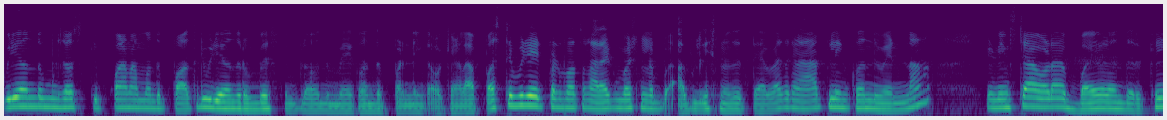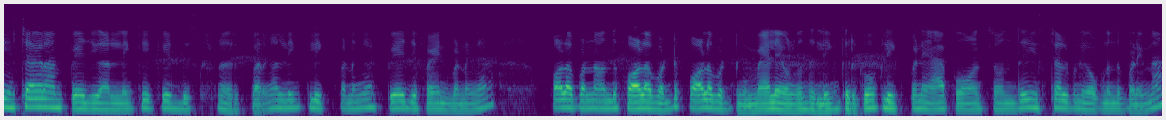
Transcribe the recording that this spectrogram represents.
வீடியோ வந்து முடிஞ்சால் ஸ்கிப் பண்ணாமல் வந்து பார்த்துட்டு வீடியோ வந்து ரொம்ப சிம்பிளாக வந்து மேக் வந்து பண்ணிங்க. ஓகேங்களா ஃபஸ்ட்டு வீடியோ எடிட் பண்ணி பார்த்தோம் அலர்ட் மோஷன் அப்ளிகேஷன் வந்து தேவை. அதுக்கு ஆப் லிங்க் வந்து வேணும்னா இது இன்ஸ்டாவோட பயோ வந்து இருக்குது இன்ஸ்டாகிராம் பேஜுக்கான லிங்க் கீழே டிஸ்கிரிப்ஷனில் இருக்கு பாருங்கள் லிங்க் கிளிக் பண்ணுங்கள் பேஜ் ஃபைன் பண்ணுங்கள் ஃபாலோ பண்ணால் வந்து ஃபாலோ பண்ணிட்டு ஃபாலோ பண்ணுங்க மேலே உங்களுக்கு வந்து லிங்க் இருக்கும். கிளிக் பண்ணி ஆப் ஒன்ஸ் வந்து இன்ஸ்டால் பண்ணி ஓப்பன் வந்து பண்ணிங்கன்னா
